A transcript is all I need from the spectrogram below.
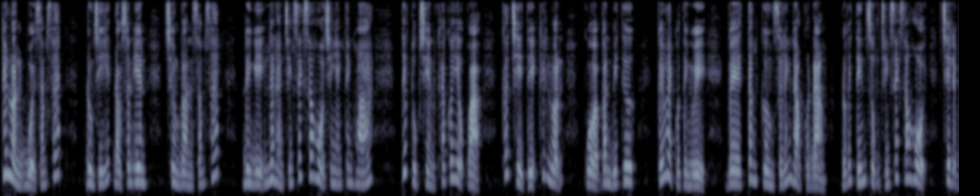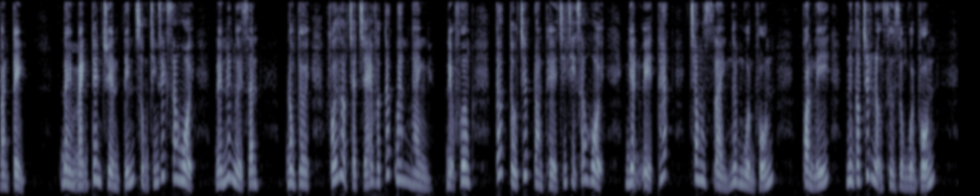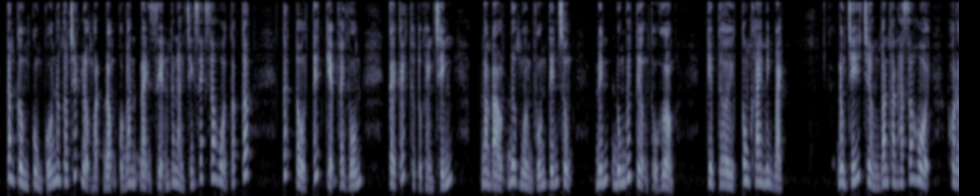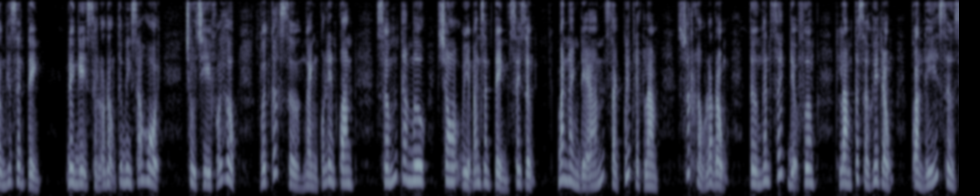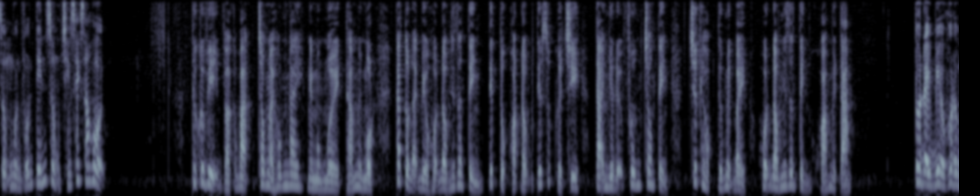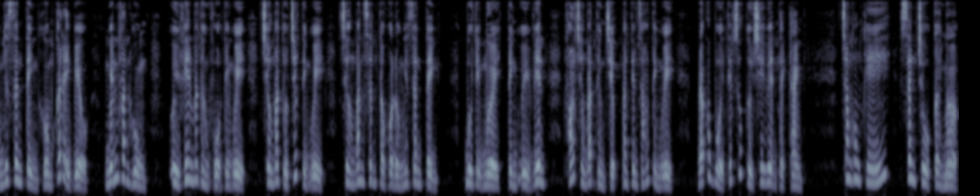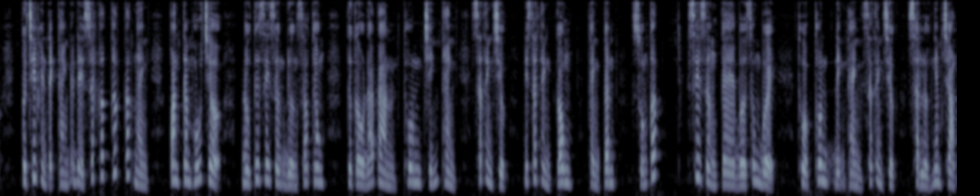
Kết luận buổi giám sát, đồng chí Đào Xuân Yên, trường đoàn giám sát đề nghị Ngân hàng Chính sách Xã hội chi nhánh Thanh Hóa tiếp tục triển khai có hiệu quả các chỉ thị kết luận của Ban Bí thư, kế hoạch của tỉnh ủy về tăng cường sự lãnh đạo của Đảng đối với tín dụng chính sách xã hội trên địa bàn tỉnh, đẩy mạnh tuyên truyền tín dụng chính sách xã hội đến với người dân, đồng thời phối hợp chặt chẽ với các ban ngành, địa phương, các tổ chức đoàn thể chính trị xã hội nhận ủy thác trong giải ngân nguồn vốn, quản lý, nâng cao chất lượng sử dụng nguồn vốn, tăng cường củng cố nâng cao chất lượng hoạt động của ban đại diện ngân hàng chính sách xã hội các cấp, các tổ tiết kiệm vay vốn, cải cách thủ tục hành chính, đảm bảo đưa nguồn vốn tín dụng đến đúng đối tượng thụ hưởng, kịp thời công khai minh bạch. Đồng chí trưởng ban văn hóa xã hội, Hội đồng nhân dân tỉnh đề nghị Sở Lao động Thương binh Xã hội chủ trì phối hợp với các sở ngành có liên quan sớm tham mưu cho Ủy ban dân tỉnh xây dựng, ban hành đề án giải quyết việc làm, xuất khẩu lao động từ ngân sách địa phương làm cơ sở huy động, quản lý sử dụng nguồn vốn tín dụng chính sách xã hội. Thưa quý vị và các bạn, trong ngày hôm nay, ngày 10 tháng 11, các tổ đại biểu Hội đồng Nhân dân tỉnh tiếp tục hoạt động tiếp xúc cử tri tại nhiều địa phương trong tỉnh trước kỳ họp thứ 17 Hội đồng Nhân dân tỉnh khóa 18. Tổ đại biểu Hội đồng Nhân dân tỉnh gồm các đại biểu Nguyễn Văn Hùng, Ủy viên Ban Thường vụ tỉnh ủy, Trưởng ban tổ chức tỉnh ủy, Trưởng ban dân tộc Hội đồng Nhân dân tỉnh, Bùi Thị Mười, tỉnh ủy viên, Phó trưởng ban thường trực Ban tuyên giáo tỉnh ủy đã có buổi tiếp xúc cử tri huyện Thạch Thành. Trong không khí dân chủ cởi mở, cử tri huyện Thạch Thành đã đề xuất các cấp các ngành quan tâm hỗ trợ đầu tư xây dựng đường giao thông từ cầu Đá Bàn, thôn Chính Thành, xã Thành Trực đi xã Thành Công, Thành Tân xuống cấp, xây dựng kè bờ sông Bưởi thuộc thôn Định Thành, xã Thành Trực sạt lở nghiêm trọng.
